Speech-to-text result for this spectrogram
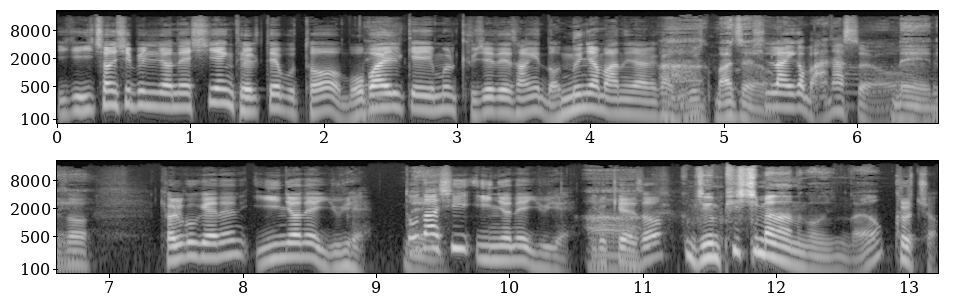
이게 2011년에 시행될 때부터 모바일 게임을 규제 대상에 넣느냐 마느냐를 가지고 아, 맞아요. 신랑이가 많았어요. 네, 그래서 네. 결국에는 2년의 유예, 또 다시 2년의 유예 이렇게 아. 해서 그럼 지금 PC만 하는 건가요? 그렇죠.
